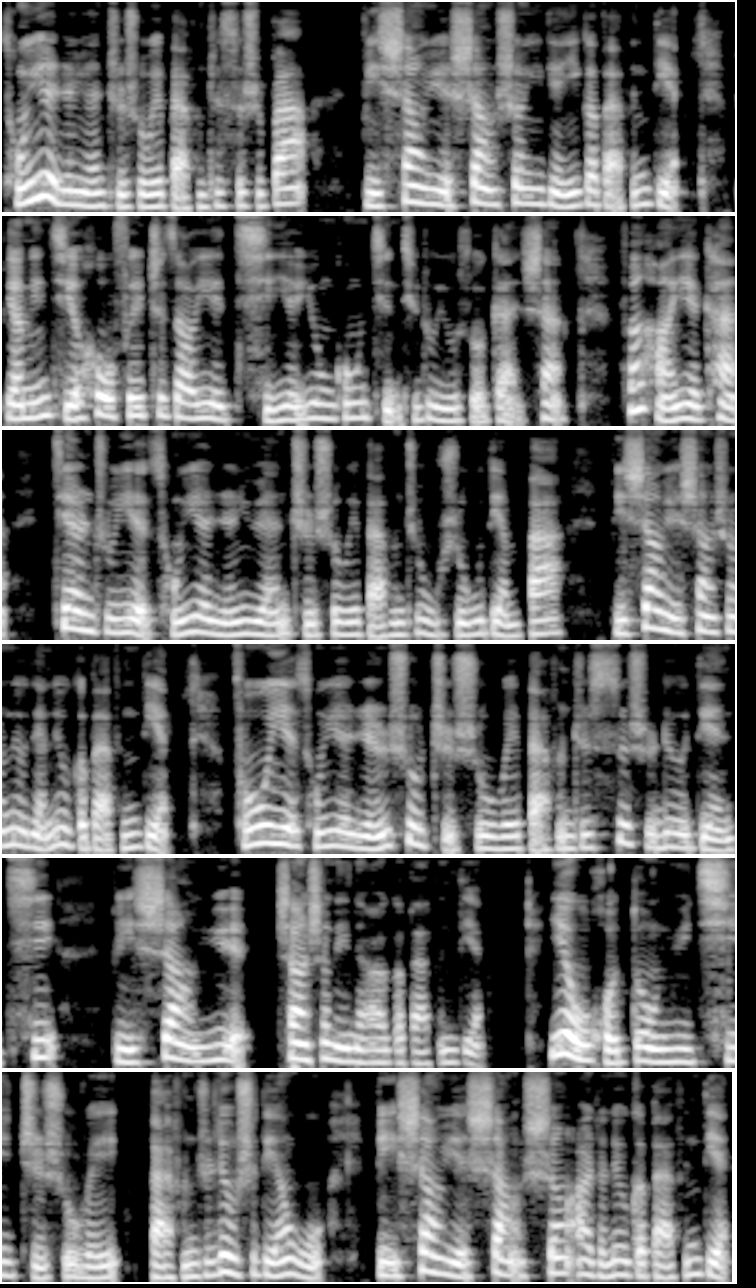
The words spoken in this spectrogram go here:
从业人员指数为百分之四十八，比上月上升一点一个百分点，表明节后非制造业企业用工景气度有所改善。分行业看，建筑业从业人员指数为百分之五十五点八。比上月上升六点六个百分点，服务业从业人数指数为百分之四十六点七，比上月上升零点二个百分点。业务活动预期指数为百分之六十点五，比上月上升二点六个百分点，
